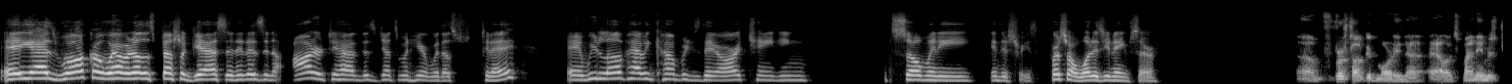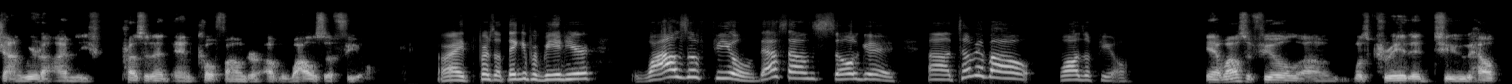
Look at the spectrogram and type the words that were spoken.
Hey guys, welcome. We have another special guest, and it is an honor to have this gentleman here with us today. And we love having companies that are changing so many industries. First of all, what is your name, sir? Um, first of all, good morning, uh, Alex. My name is Jon Weirda. I'm the president and co-founder of Wowza Fuel. All right. First of all, thank you for being here. Wowza Fuel. That sounds so good. Uh, tell me about Wowza Fuel. Yeah, Wowza Fuel was created to help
